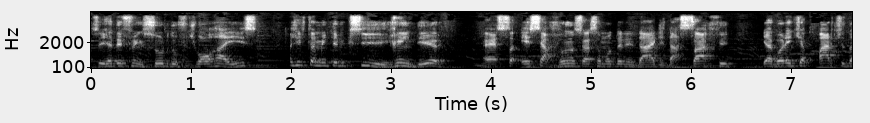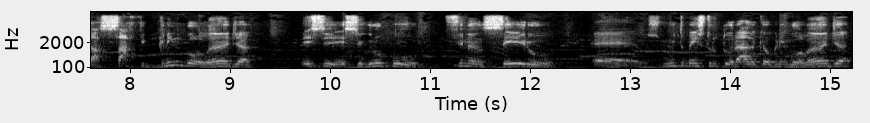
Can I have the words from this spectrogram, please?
seja defensor do futebol raiz, a gente também teve que se render a essa, esse avanço, a essa modernidade da SAF, e agora a gente é parte da SAF Gringolândia, esse, esse grupo financeiro é, muito bem estruturado que é o Gringolândia,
